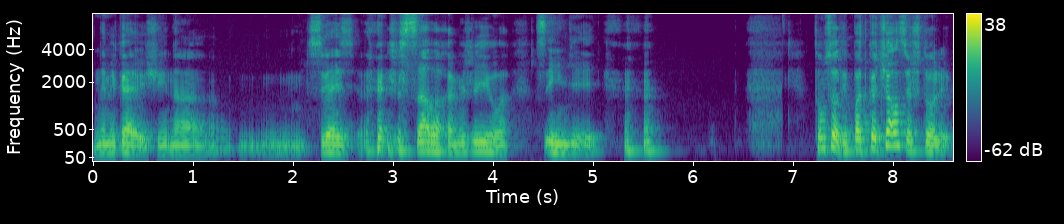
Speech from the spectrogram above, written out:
намекающий на связь Салаха Межиева с Индией. Тумсо, ты подкачался, что ли?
